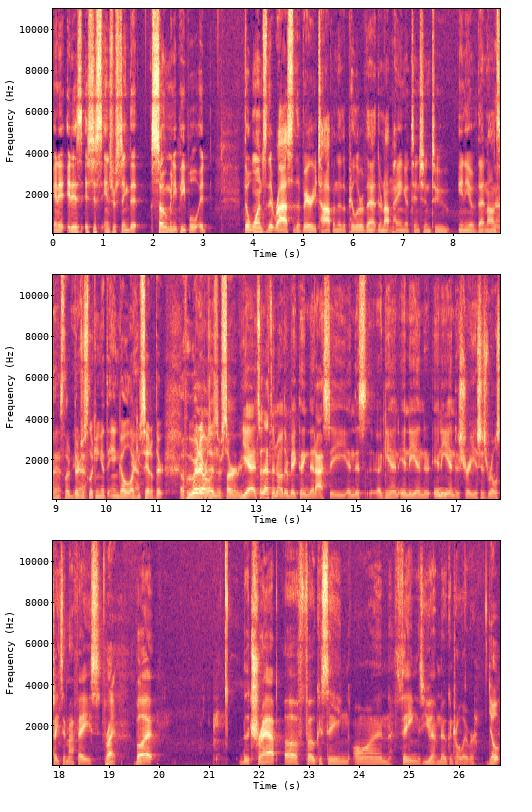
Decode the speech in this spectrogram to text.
And it, it is it's just interesting that so many people it the ones that rise to the very top and they're the pillar of that, they're not mm. paying attention to any of that nonsense. they're they're yeah. just looking at the end goal, like Yeah. you said, of their of whoever Well, it is they're serving. Yeah, and so that's another big thing that I see. And this again, in the ind- any industry, it's just real estate's in my face. Right. But the trap of focusing on things you have no control over. Yup.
